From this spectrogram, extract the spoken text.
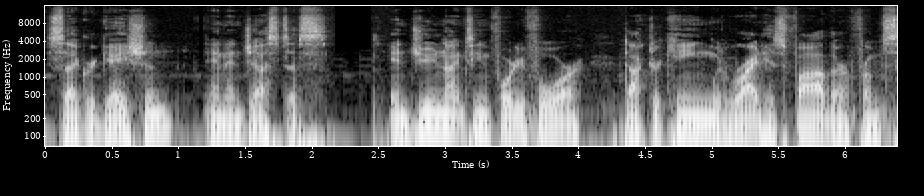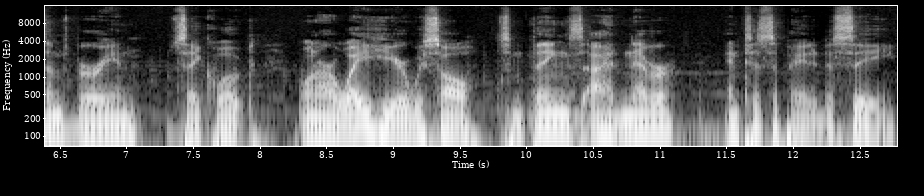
segregation, and injustice. In June 1944, Dr. King would write his father from Simsbury and say, quote, On our way here, we saw some things I had never anticipated to see.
